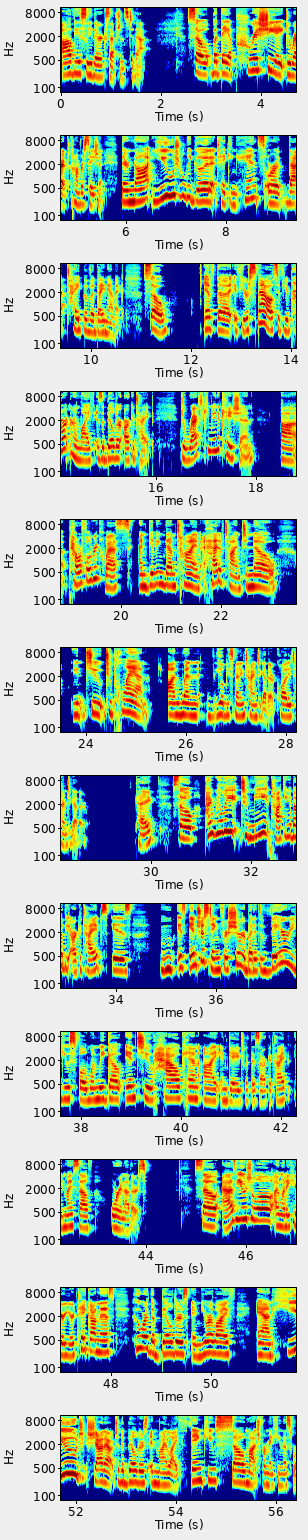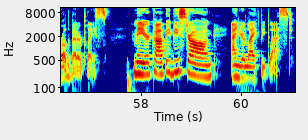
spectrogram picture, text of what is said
Obviously, there are exceptions to that. So, but they appreciate direct conversation. They're not usually good at taking hints or that type of a dynamic. So, if the if your spouse, if your partner in life is a builder archetype, direct communication, uh, powerful requests, and giving them time ahead of time to know to to plan on when you'll be spending time together, quality time together. Okay. So I really, to me, talking about the archetypes is is interesting for sure, but it's very useful when we go into how can I engage with this archetype in myself or in others. So, as usual, I want to hear your take on this. Who are the builders in your life? And huge shout out to the builders in my life. Thank you so much for making this world a better place. May your coffee be strong and your life be blessed.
